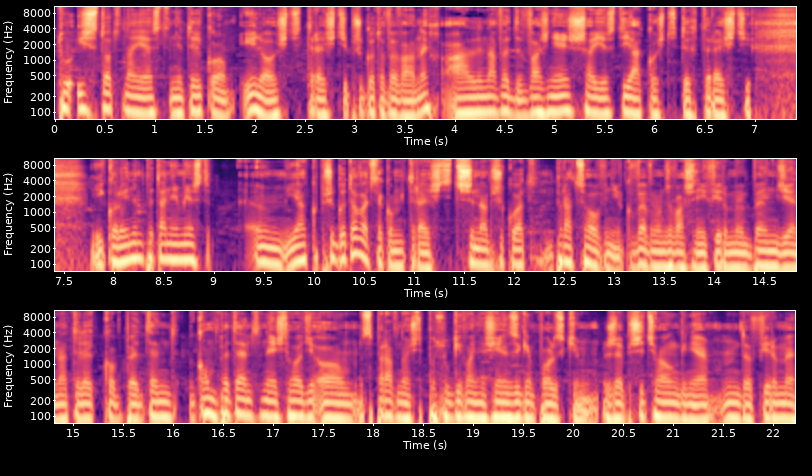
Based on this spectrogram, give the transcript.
tu istotna jest nie tylko ilość treści przygotowywanych, ale nawet ważniejsza jest jakość tych treści. I kolejnym pytaniem jest, jak przygotować taką treść? Czy na przykład pracownik wewnątrz waszej firmy będzie na tyle kompetent, kompetentny, jeśli chodzi o sprawność posługiwania się językiem polskim, że przyciągnie do firmy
